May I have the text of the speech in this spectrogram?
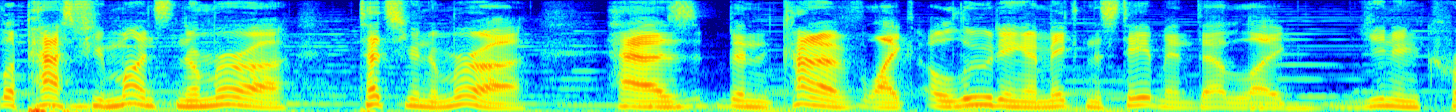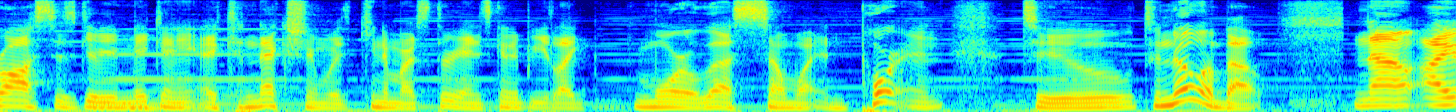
the past few months, Nomura, Tetsuya Nomura, has been kind of like alluding and making the statement that like Union Cross is going to be making a connection with Kingdom Hearts 3 and it's going to be like more or less somewhat important to to know about. Now, I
